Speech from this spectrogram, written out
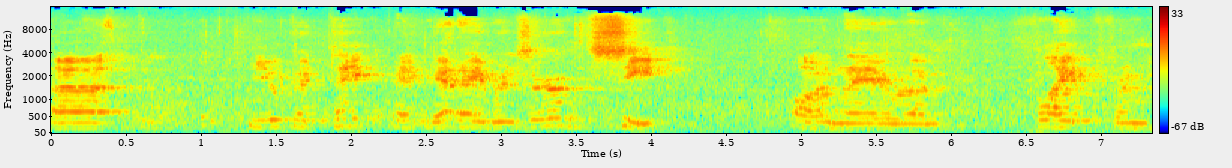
Uh, you could take uh, get a reserved seat on their um, flight from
